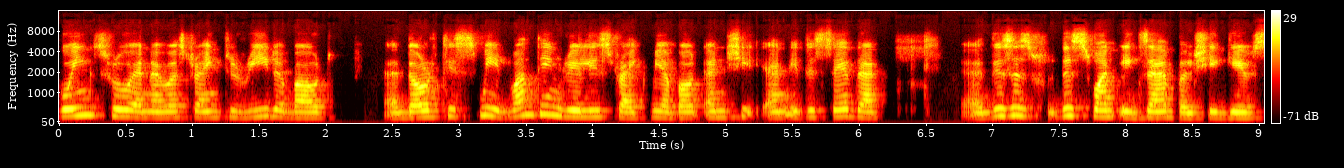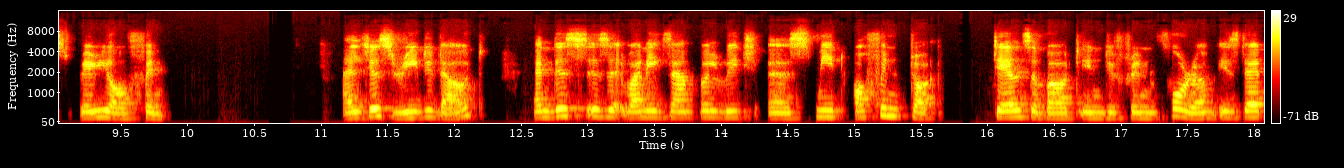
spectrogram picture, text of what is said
going through and I was trying to read about uh, Dorothy Smith, one thing really struck me about, and she and it is said that uh, this is this one example she gives very often. I'll just read it out, and this is one example which uh, Smith often tells about in different forum is that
